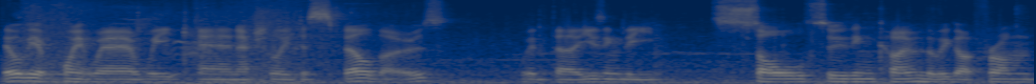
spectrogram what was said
there will be a point where we can actually dispel those with uh, using the soul soothing comb that we got from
